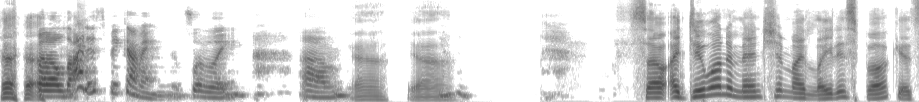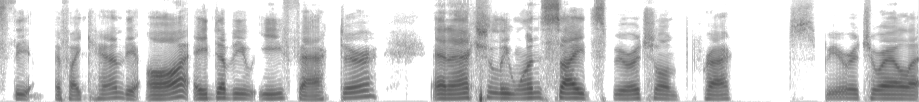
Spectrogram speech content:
but, but, a lot is becoming. It's lovely. Um, yeah, yeah. So I do want to mention my latest book. It's the, if I can, the Awe A W E Factor, and actually one site, spiritual and practice spiritual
